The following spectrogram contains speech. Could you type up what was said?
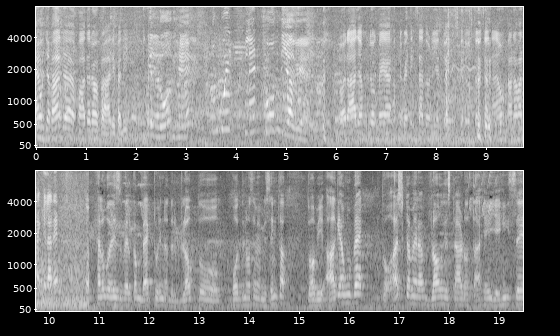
मैं हूँ जवाद फादर ऑफ़ आरिफ अली के लोग हैं उनको एक प्लेटफॉर्म दिया गया है। और आज हम लोग मैं अपने बेटे के साथ और ये तो उसके दोस्तों के साथ आया हूँ खाना वाना खिलाने hello guys welcome back to another blog तो बहुत दिनों से मैं मिसिंग था तो अभी आ गया हूँ बैक तो आज का मेरा ब्लॉग स्टार्ट होता है यहीं से।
